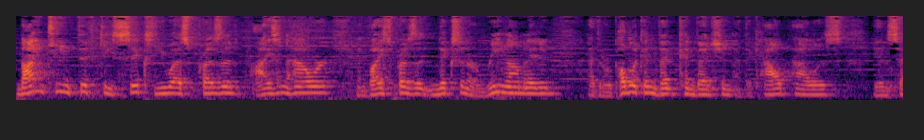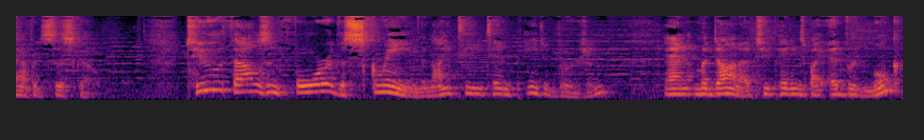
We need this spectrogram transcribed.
1956, U.S. President Eisenhower and Vice President Nixon are renominated at the Republican Convention at the Cow Palace in San Francisco. 2004, The Scream, the 1910 painted version, and Madonna, two paintings by Edvard Munch,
